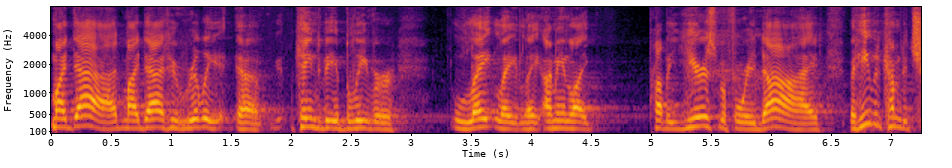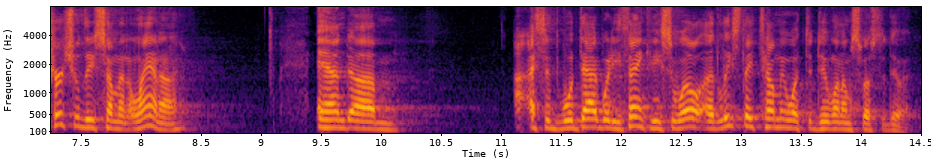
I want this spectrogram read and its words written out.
My dad, my dad who really uh, came to be a believer late, late, late, I mean, like probably years before he died, but he would come to church with me some in Atlanta. And um, I said, Well, Dad, what do you think? And he said, Well, at least they tell me what to do when I'm supposed to do it.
